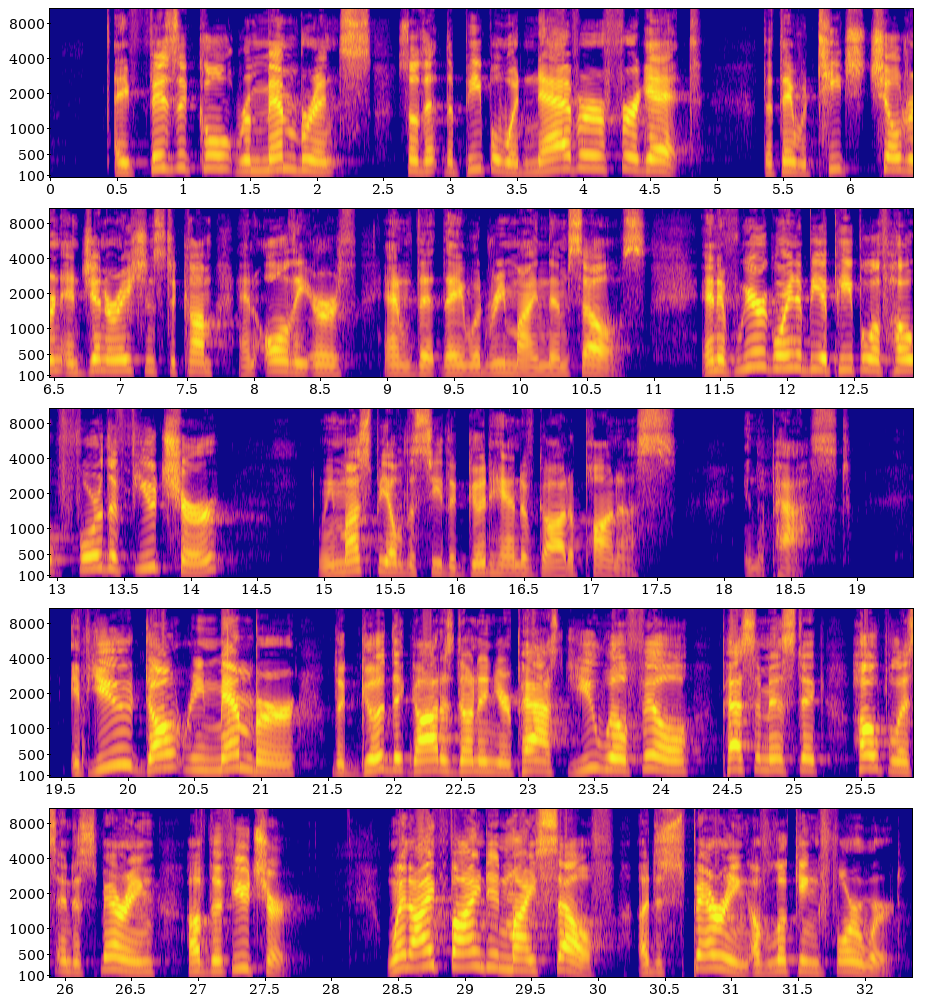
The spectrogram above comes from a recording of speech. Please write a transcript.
a physical remembrance, so that the people would never forget that they would teach children and generations to come and all the earth, and that they would remind themselves. And if we're going to be a people of hope for the future, we must be able to see the good hand of God upon us in the past. If you don't remember the good that God has done in your past, you will feel pessimistic, hopeless, and despairing of the future. When I find in myself a despairing of looking forward,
